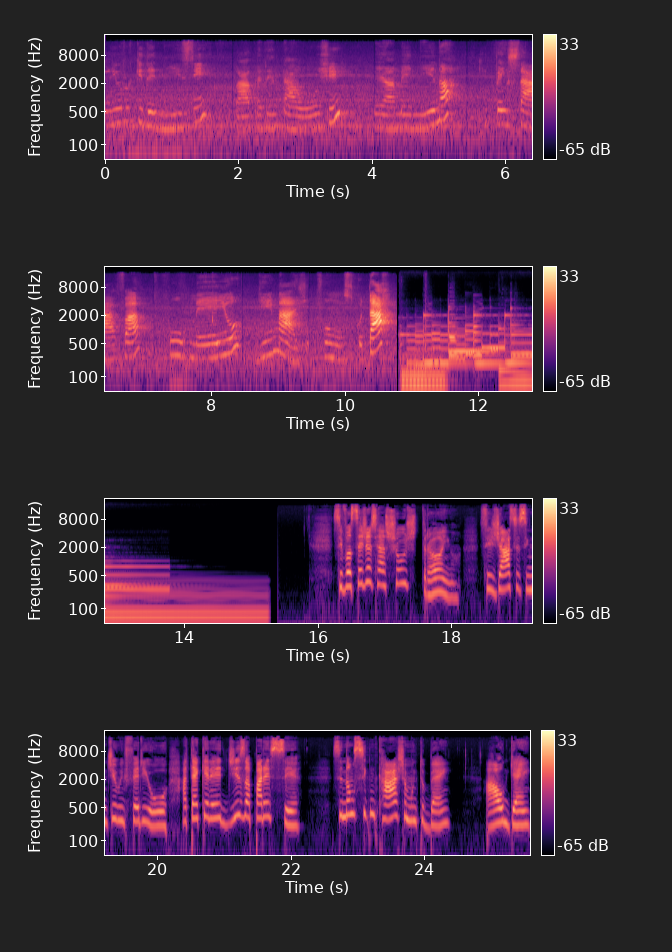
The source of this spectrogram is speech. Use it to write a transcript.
O livro que Denise vai apresentar hoje é a menina que pensava por meio de imagem. Vamos escutar? Se você já se achou estranho, se já se sentiu inferior, até querer desaparecer, se não se encaixa muito bem, há alguém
